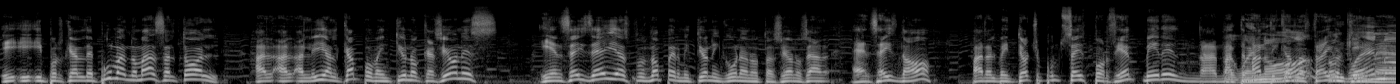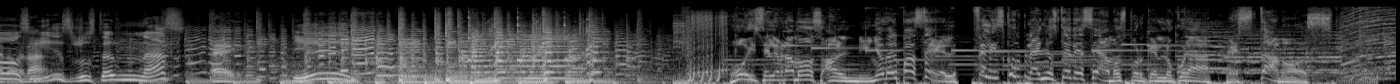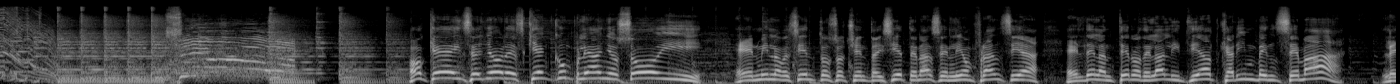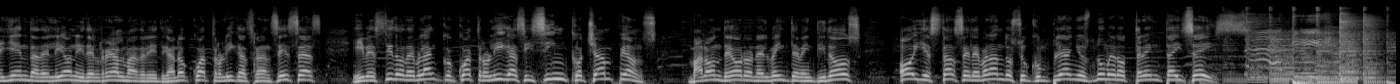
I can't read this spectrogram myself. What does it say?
Y, y- y porque al de Pumas nomás saltó al, al, al, al, ir al campo 21 ocasiones y en seis de ellas pues no permitió ninguna anotación. O sea, en seis no. Para el 28.6%, miren, las Ah, matemáticas bueno, los traigo aquí. ¿verdad? sí, es usted un as. Yeah. Hoy celebramos al niño del pastel. ¡Feliz cumpleaños te deseamos porque en locura estamos! Ok, señores, ¿quién cumple años hoy? En 1987 nace en Lyon, Francia, el delantero del Al Ittihad, Karim Benzema. Leyenda de Lyon y del Real Madrid. Ganó cuatro ligas francesas y vestido de blanco cuatro ligas y cinco Champions. Balón de oro en el 2022. Hoy está celebrando su cumpleaños número 36.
